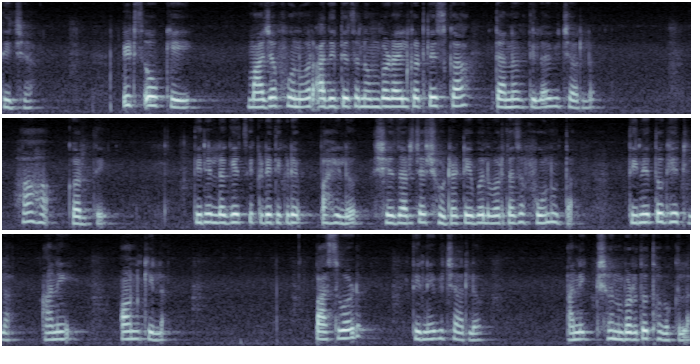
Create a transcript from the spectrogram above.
तिच्या. It's okay. माझ्या फोनवर आदित्यचा नंबर डायल करतेस का? त्यानं तिला विचारलं. हां हां करते. तिने लगेच इकडे तिकडे पाहिलं. शेजारच्या छोट्या टेबलवर त्याचा फोन होता. तिने तो घेतला आणि ऑन केला. पासवर्ड तिने विचारलं आणि क्षणभर तो थबकला.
